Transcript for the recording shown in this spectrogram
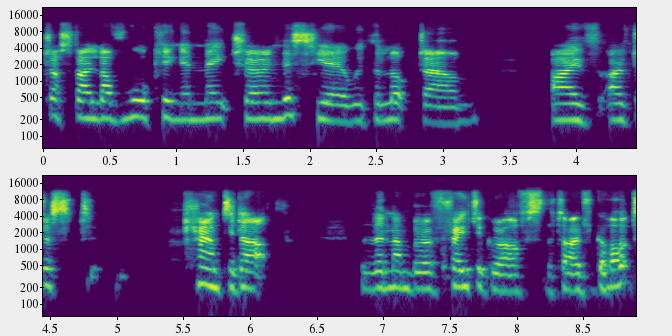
just i love walking in nature. And this year with the lockdown i've i've just counted up the number of photographs that I've got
